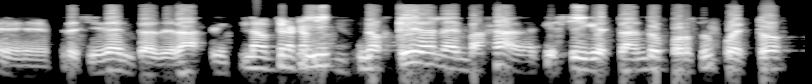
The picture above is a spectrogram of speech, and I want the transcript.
eh, presidenta de la AFI. y nos queda la embajada, que sigue estando, por supuesto,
